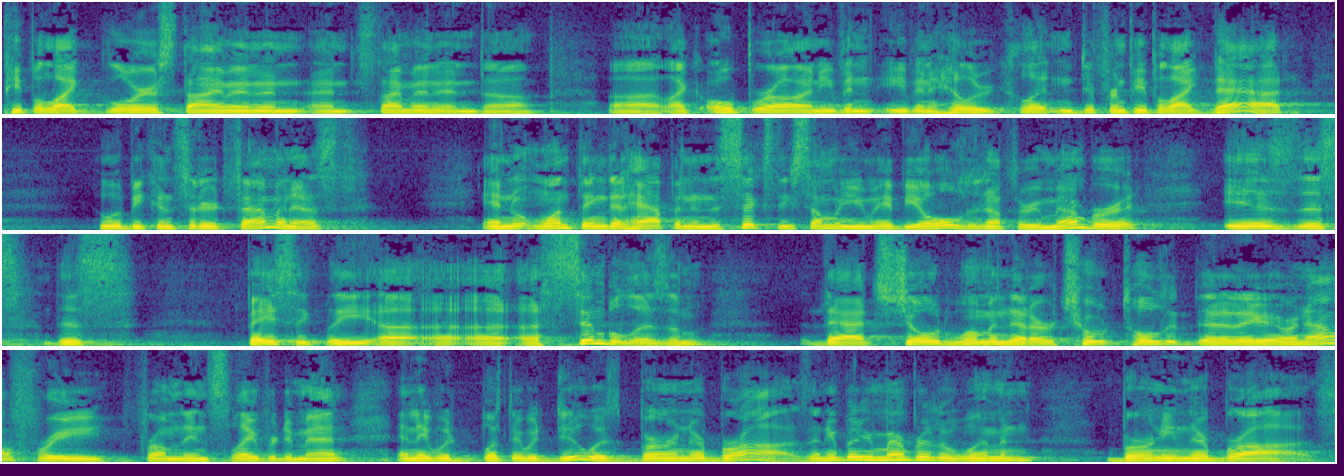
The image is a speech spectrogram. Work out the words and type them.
people like Gloria Steinem and, and Steinem and uh, uh, like Oprah and even, even Hillary Clinton, different people like that, who would be considered feminist. And one thing that happened in the 60s, some of you may be old enough to remember it, is this, this basically a, a, a symbolism that showed women that are told that they are now free from the enslavement of men, and they would, what they would do is burn their bras. Anybody remember the women burning their bras?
